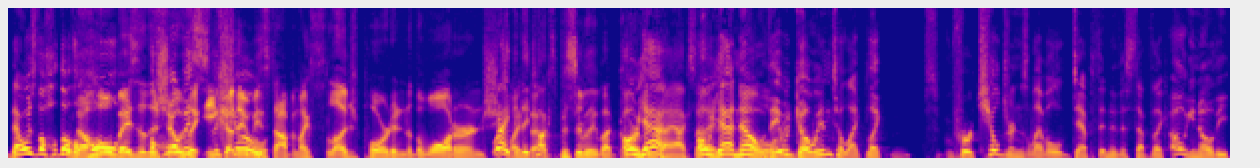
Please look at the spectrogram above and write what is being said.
That was the whole. No, the, the whole basis of the, whole show is like basis of the eco. They would be show- stopping like sludge poured into the water and shit right? like Did they that. talk specifically about Oh carbon yeah. dioxide? Oh yeah. and No, global they would go into like like s- for children's level depth into this stuff. Like, oh, you know, the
